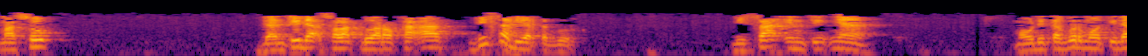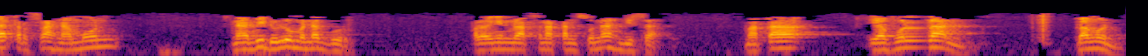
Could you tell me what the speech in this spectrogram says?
masuk dan tidak sholat dua rakaat, bisa dia tegur. Bisa intinya. Mau ditegur mau tidak terserah namun Nabi dulu menegur. Kalau ingin melaksanakan sunnah bisa. Maka ya fulan bangun.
